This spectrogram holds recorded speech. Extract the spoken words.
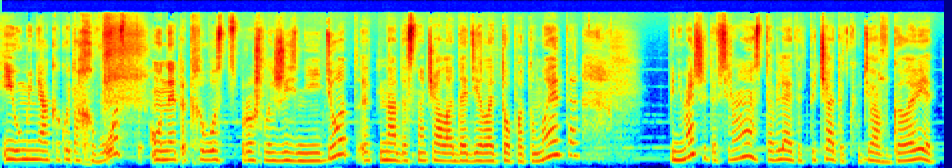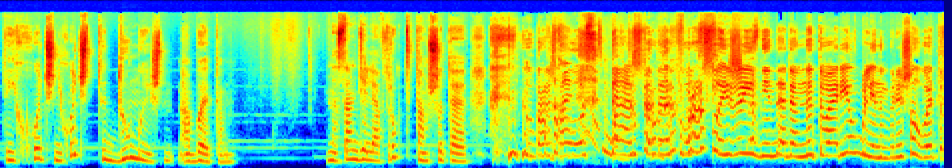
и у меня какой-то хвост, он этот хвост с прошлой жизни идет, это надо сначала доделать то, потом это. Понимаешь, это все равно оставляет отпечаток у тебя в голове. Ты хочешь, не хочешь, ты думаешь об этом. На самом деле, а вдруг ты там что-то... Да, что-то в прошлой жизни, да, там натворил, блин, и пришел в эту...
